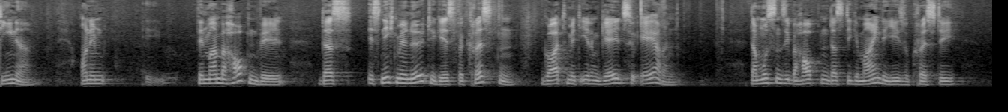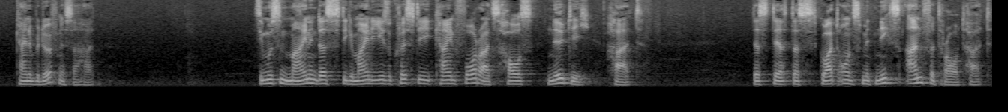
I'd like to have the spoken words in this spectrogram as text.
Diener. Und im, wenn man behaupten will, dass es nicht mehr nötig ist für Christen, Gott mit ihrem Geld zu ehren, dann mussten sie behaupten, dass die Gemeinde Jesu Christi keine Bedürfnisse hat. Sie müssen meinen, dass die Gemeinde Jesu Christi kein Vorratshaus nötig hat, dass, dass Gott uns mit nichts anvertraut hat.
